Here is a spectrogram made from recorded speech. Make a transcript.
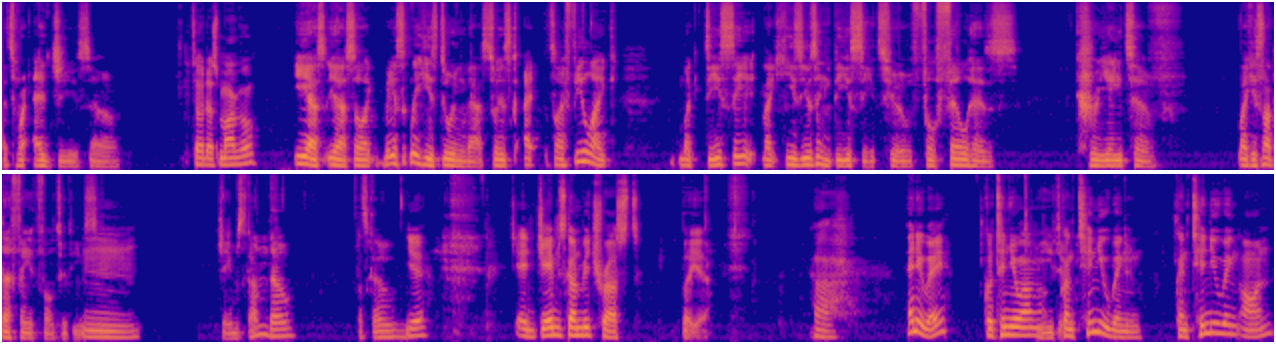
it's more edgy. So So does Marvel. yes, yeah. So like basically, he's doing that. So he's I, so I feel like like DC, like he's using DC to fulfill his creative. Like he's not that faithful to DC. Mm, James Gunn though, let's go. yeah. And James Gunn we trust. But yeah, Ah. anyway, continue on, continuing, continuing on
